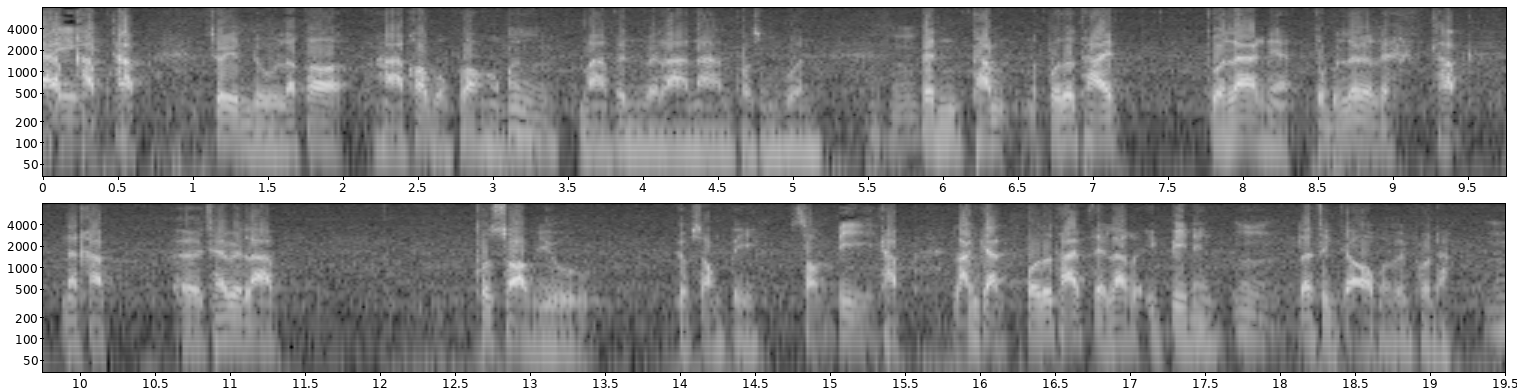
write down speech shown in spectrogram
กลครับครับครับ ช่วยกันดูแล้วก็หาข้อบกพร่องของมัน อืม มาเป็นเวลานานพอสมควรเป็นทำโปรโตไทป์ตัวแรกเนี่ย ตัวเบลเลอร์เลย ครับ นะครับเออใช้เวลาทดสอบอยู่เกือบ 2 ปี สองปีครับ หลังจากโปรโตไทป์เสร็จแล้วก็อีกปีหนึ่ง อืม แล้วถึงจะออกมาเป็น Product อื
